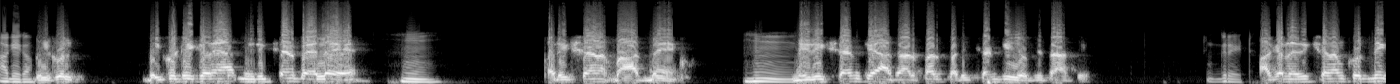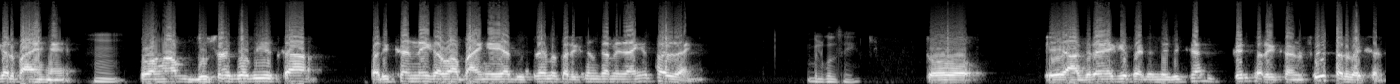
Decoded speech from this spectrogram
आगे का। बिल्कुल बिल्कुल ठीक करें आप। निरीक्षण पहले हम्म। परीक्षण बाद में। हम्म। निरीक्षण के आधार पर परीक्षण की योग्यता आती है। ग्रेट अगर निरीक्षण हम खुद नहीं कर पाए हैं हम्म। तो हम दूसरे को भी इसका परीक्षण नहीं करवा पाएँगे या दूसरे में परीक्षण करने जाएँगे फंस जाएँगे। बिल्कुल सही। तो ये आग्रह है कि पहले निरीक्षण फिर परीक्षण फिर सर्वेक्षण।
